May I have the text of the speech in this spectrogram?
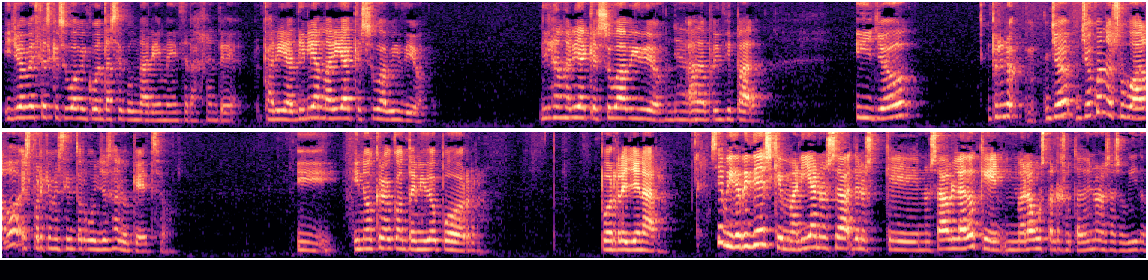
Y yo a veces que subo a mi cuenta secundaria y me dice la gente, Caría, dile a María que suba vídeo. Dile a María que suba vídeo Ya. a la principal. Y yo... Pero no- yo, yo cuando subo algo es porque me siento orgullosa de lo que he hecho. Y, y no creo contenido por, por rellenar. Sí, ha habido vídeos que María nos ha, de los que nos ha hablado que no le ha gustado el resultado y no los ha subido.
